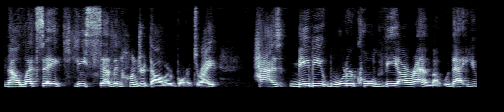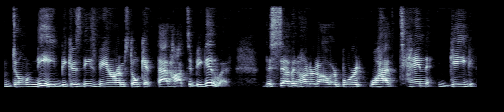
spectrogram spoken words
now let's say these $700 boards, right? Has maybe water cooled VRM that you don't need because these VRMs don't get that hot to begin with. The $700 board will have 10 gig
